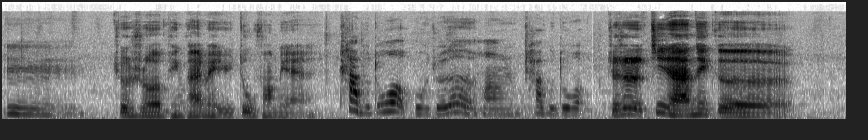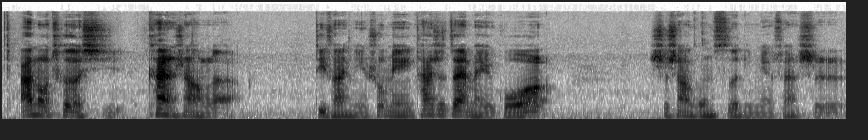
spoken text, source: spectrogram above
嗯，就是说品牌美誉度方面，差不多，我觉得好像差不多。就是既然那个阿诺特喜看上了蒂凡尼，说明他是在美国时尚公司里面算是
